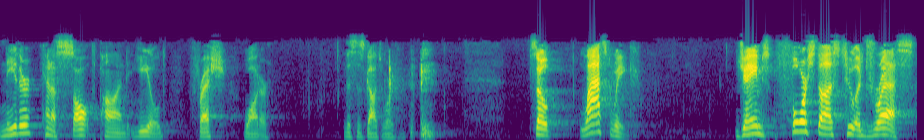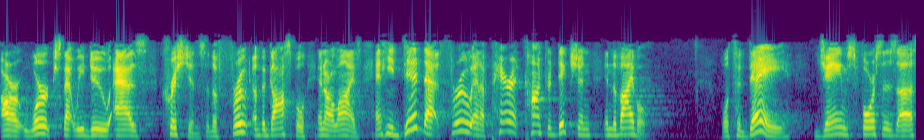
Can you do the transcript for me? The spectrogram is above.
neither can a salt pond yield fresh water. This is God's Word. so, last week, James forced us to address our works that we do as Christians, the fruit of the gospel in our lives. And he did that through an apparent contradiction in the Bible. Well, today, James forces us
